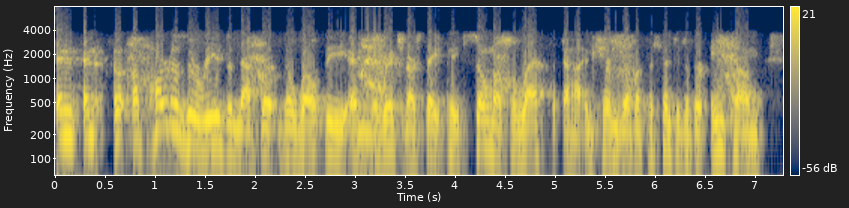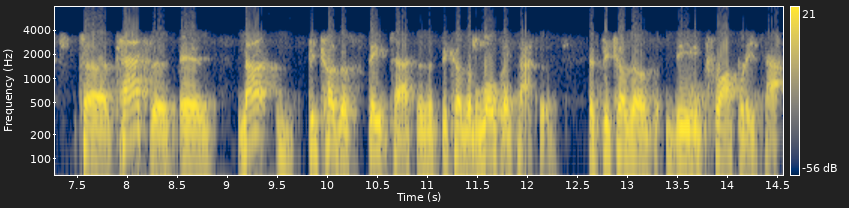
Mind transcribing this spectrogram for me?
And, and a, a, part of the reason that the, the wealthy and the rich in our state pay so much less uh, in terms of a percentage of their income to taxes is not because of state taxes, it's because of local taxes. It's because of the property tax,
